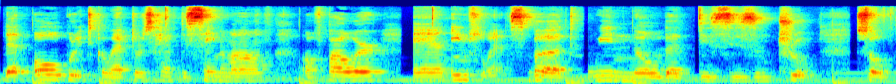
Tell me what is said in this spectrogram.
that all political actors have the same amount of power and influence, but we know that this isn't true. So,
